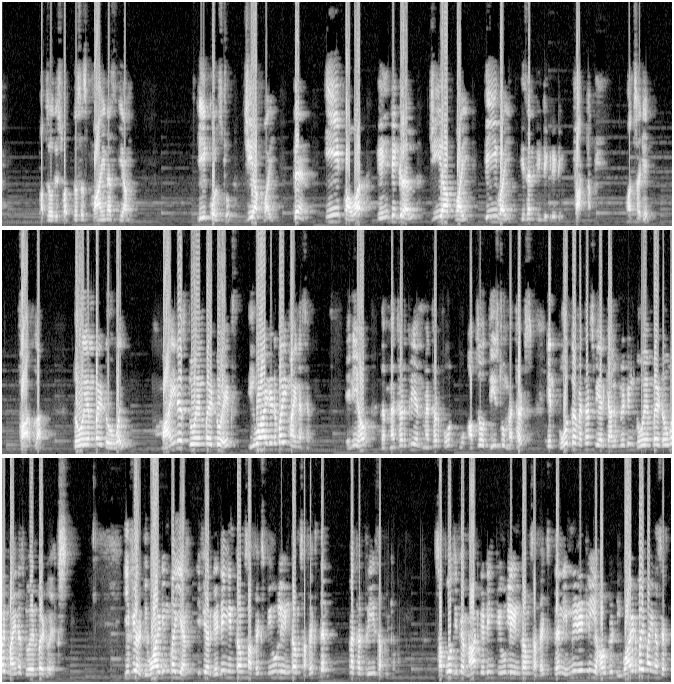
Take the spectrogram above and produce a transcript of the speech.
Observe this one, this is minus m equals to g of y, then e power integral g of y dy is an integrating factor. Once again, formula dou m by dou y minus dou n by dou x divided by minus m. Anyhow, the method 3 and method 4 observe these two methods. In both the methods we are calculating dou m by dou y minus dou n by dou x. If you are dividing by n, if you are getting in terms of x, purely in terms of x, then method 3 is applicable. Suppose if you are not getting purely in terms of x, then immediately you have to divide by minus m.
